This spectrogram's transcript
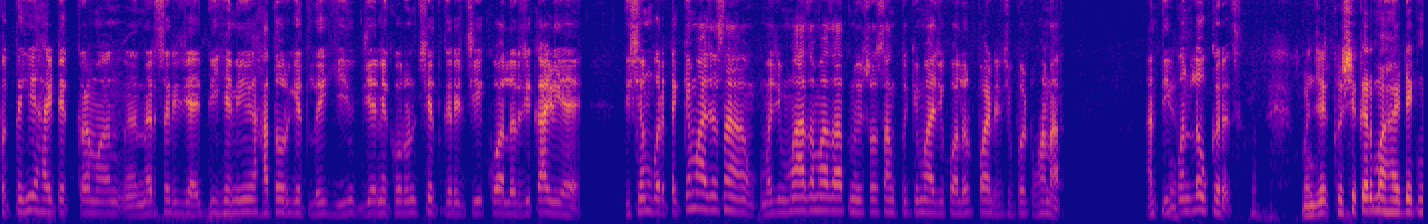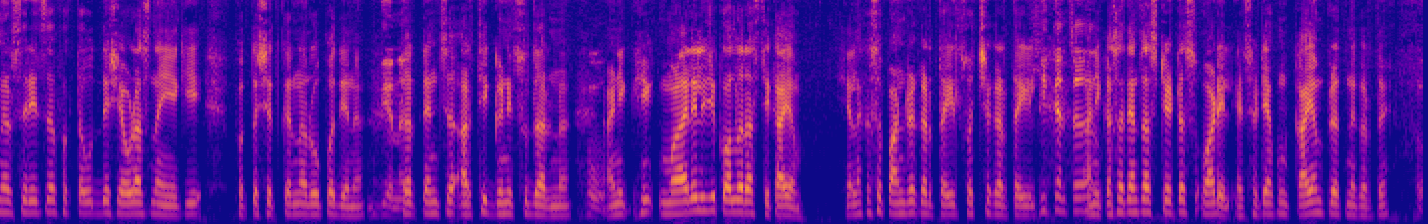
फक्त ही हायटेक क्रमांक नर्सरी जी आहे ती ह्यानी हातावर घेतलं ही जेणेकरून शेतकऱ्याची कॉलर जी काळी आहे ती शंभर टक्के माझ्या सा- म्हणजे माझा माझा आत्मविश्वास सांगतो की माझी कॉलर पांढरीची पट होणार. आणि ती पण लवकरच. म्हणजे कृषीकर्म हायटेक नर्सरीचा फक्त उद्देश एवढाच नाहीये की फक्त शेतकऱ्यांना रोपं देणं देणं. तर त्यांचं आर्थिक गणित सुधारणं हो. आणि ही मळालेली जी कॉलर असते कायम ह्याला कसं पांढरं करता येईल स्वच्छ करता येईल आणि कसा त्यांचा स्टेटस वाढेल यासाठी आपण कायम प्रयत्न करतोय हो.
